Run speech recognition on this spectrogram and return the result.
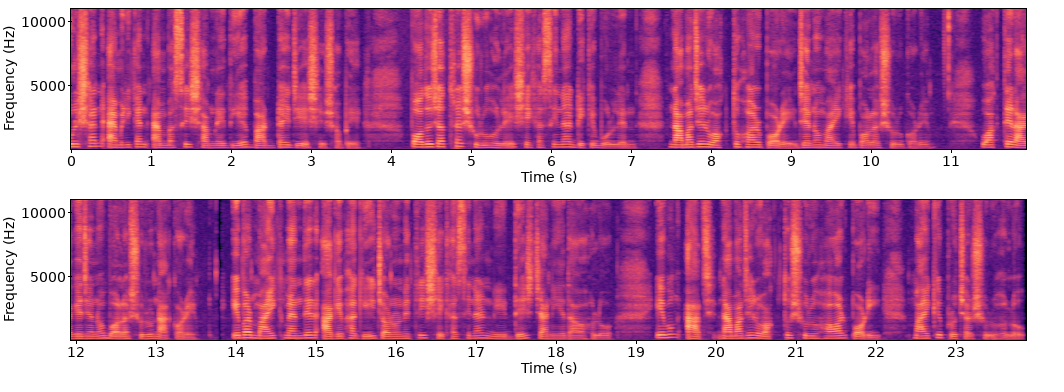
গুলশান আমেরিকান অ্যাম্বাসির সামনে দিয়ে বাড্ডায় যেয়ে শেষ হবে। পদযাত্রা শুরু হলে শেখ হাসিনা ডেকে বললেন, নামাজের ওয়াক্ত হওয়ার পরে যেন মাইকে বলা শুরু করে। ওয়াক্তের আগে যেন বলা শুরু না করে। এবার মাইক ম্যানদের আগেভাগেই জননেত্রী শেখ হাসিনার নির্দেশ জানিয়ে দেওয়া হলো এবং আজ নামাজের ওয়াক্ত শুরু হওয়ার পরই মাইকে প্রচার শুরু হলো।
